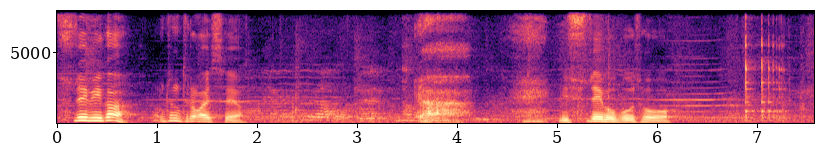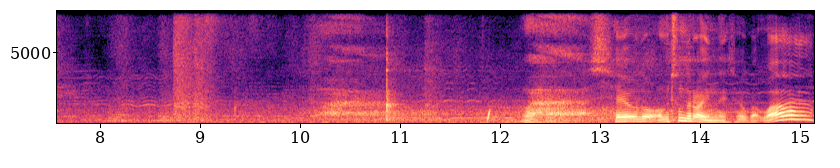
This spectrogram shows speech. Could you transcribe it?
수제비가 엄청 들어가 있어요. 야, 이 수제비 보소. 와 새우도 엄청 들어가 있네 새우가. 와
